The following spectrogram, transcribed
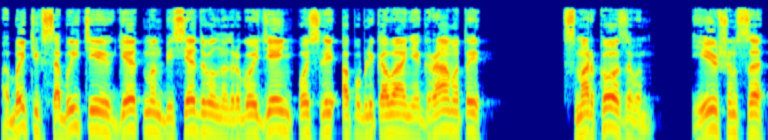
Об этих событиях Гетман беседовал на другой день после опубликования грамоты с Маркозовым, явившимся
